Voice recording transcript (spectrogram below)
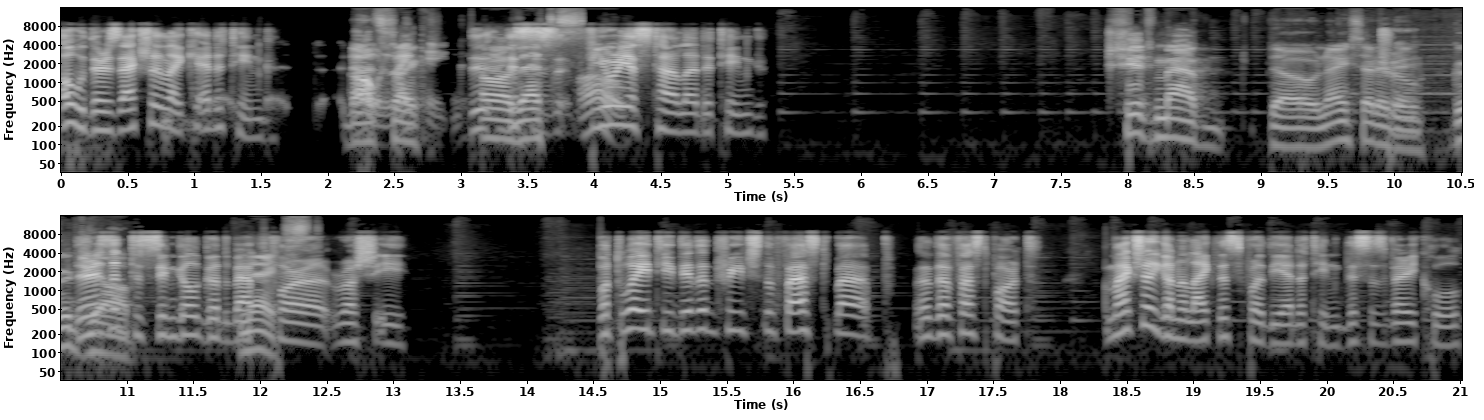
Oh, there's actually like editing. That's oh, like lighting. Oh, this that's- is oh. Furious style editing. shit map though. Nice editing. Good There job. not a single good map Next. for uh, Rush E. But wait, he didn't reach the fast map, uh, the fast part. I'm actually gonna like this for the editing. This is very cool.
